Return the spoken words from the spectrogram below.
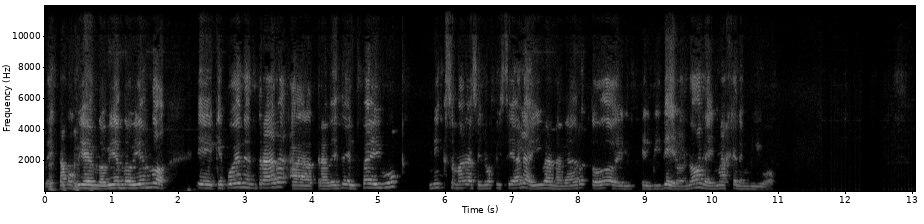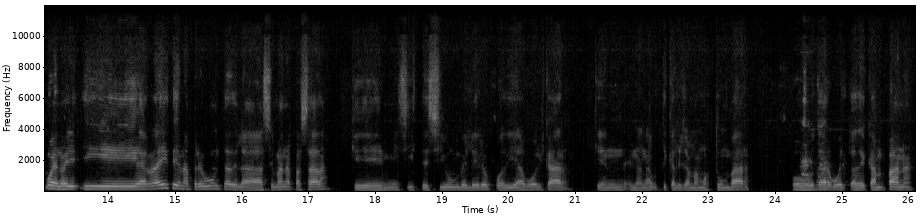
estamos viendo, viendo, viendo, eh, que pueden entrar a través del Facebook Mix Magazine Oficial, ahí van a ver todo el, el video, ¿no? La imagen en vivo. Bueno, y, a raíz de una pregunta de la semana pasada que me hiciste si un velero podía volcar, que en, en la náutica le llamamos tumbar, o dar vuelta de campana,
